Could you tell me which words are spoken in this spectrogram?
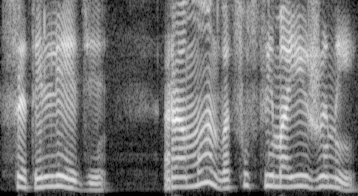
с этой леди роман в отсутствии моей жены.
